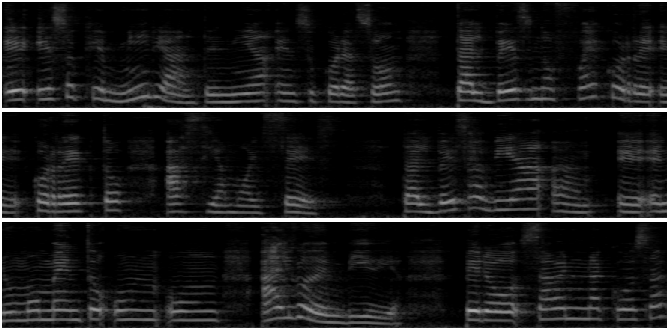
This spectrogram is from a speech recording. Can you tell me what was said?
e, eso que Miriam tenía en su corazón tal vez no fue corre, eh, correcto hacia Moisés. Tal vez había eh, en un momento un, un, algo de envidia. Pero ¿saben una cosa?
